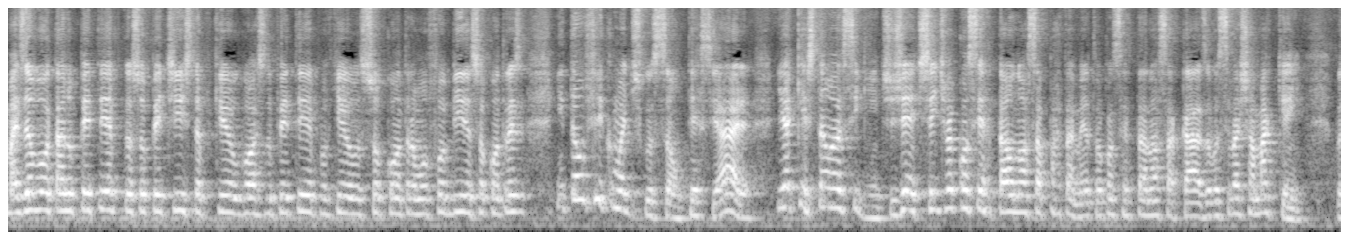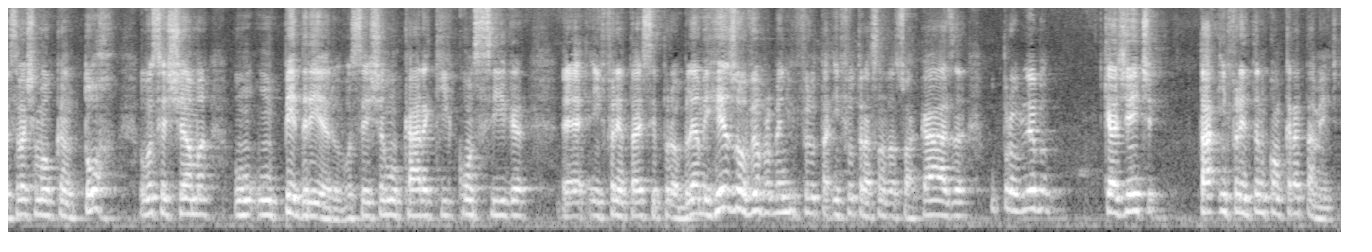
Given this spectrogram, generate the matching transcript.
mas eu vou votar no PT porque eu sou petista, porque eu gosto do PT, porque eu sou contra a homofobia, sou contra isso. Então fica uma discussão terciária e a questão é a seguinte, gente, se a gente vai consertar o nosso apartamento, vai consertar a nossa casa, você vai chamar quem? Você vai chamar o cantor ou você chama um, um pedreiro? Você chama um cara que consiga é, enfrentar esse problema e resolver o problema de infiltração da sua casa, o problema que a gente está enfrentando concretamente.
